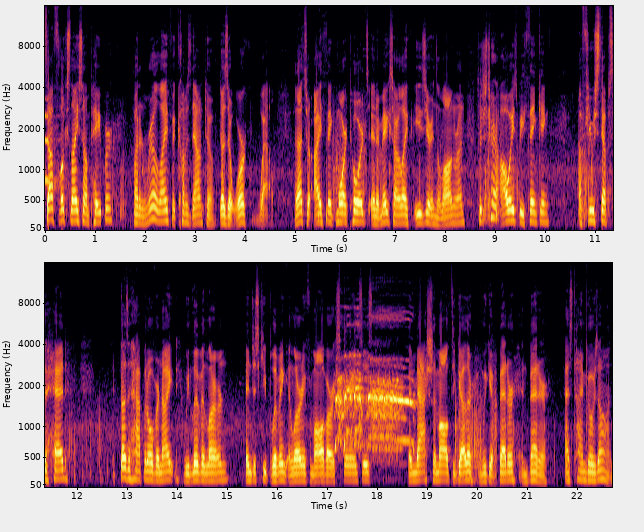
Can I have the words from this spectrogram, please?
stuff looks nice on paper, but in real life it comes down to does it work well? And that's what I think more towards, and it makes our life easier in the long run. So just try to always be thinking a few steps ahead. It doesn't happen overnight. We live and learn and just keep living and learning from all of our experiences and mash them all together, and we get better and better as time goes on.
